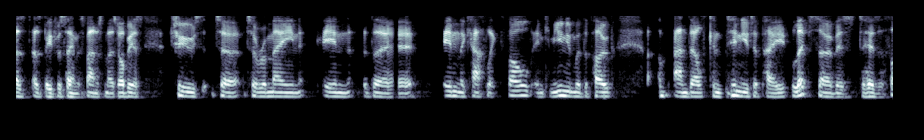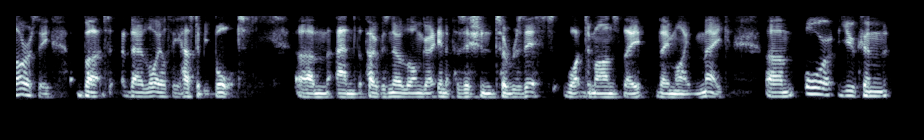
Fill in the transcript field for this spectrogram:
as, as Peter was saying, the Spanish the most obvious, choose to to remain in the in the Catholic fold, in communion with the Pope, and they'll continue to pay lip service to his authority, but their loyalty has to be bought. Um, and the Pope is no longer in a position to resist what demands they they might make. Um, or you can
